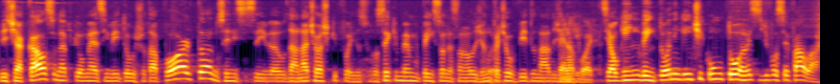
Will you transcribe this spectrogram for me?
vestir a calça, né? Porque o Messi inventou o chutar a porta. Não sei nem se o da Nath eu acho que foi. Você que mesmo pensou nessa analogia, foi. nunca tinha ouvido nada de Pé ninguém. Se alguém inventou, ninguém te contou antes de você falar.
